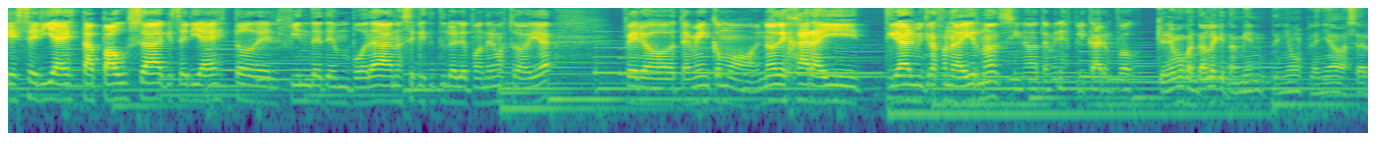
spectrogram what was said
qué sería esta pausa, qué sería esto del fin de temporada, no sé qué título le pondremos todavía. Pero también como no dejar ahí tirar el micrófono e irnos, sino también explicar un poco. Queremos contarles que también teníamos planeado hacer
